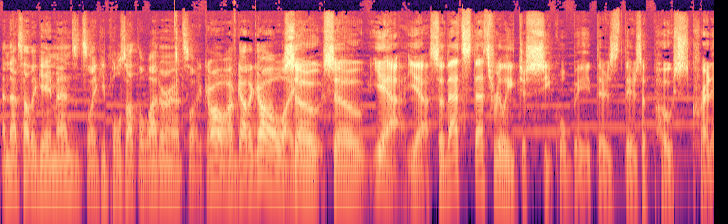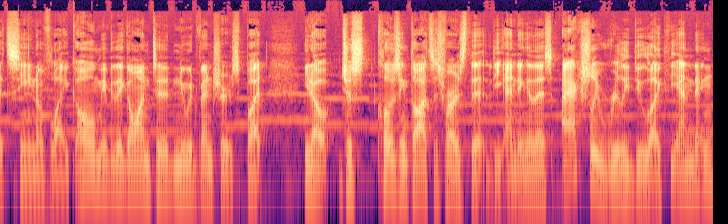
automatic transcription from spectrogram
and that's how the game ends? It's like he pulls out the letter, and it's like, oh, I've got to go. Like, so so yeah yeah so that's that's really just sequel bait there's there's a post credit scene of like oh maybe they go on to new adventures but you know just closing thoughts as far as the the ending of this i actually really do like the ending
